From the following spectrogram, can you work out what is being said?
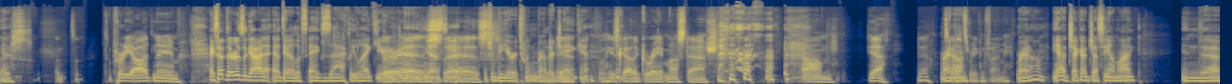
there's it's a, it's a pretty odd name. Except there is a guy that, out there that looks exactly like you. There And, is, yeah, so- there is. Which would be your twin brother, Yeah. Jake. Yeah. Well, he's got a great mustache. Um, yeah, yeah. Right so on. That's where you can find me. Right on. Yeah, check out Jesse online and uh,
